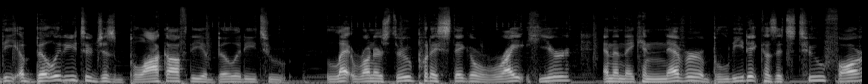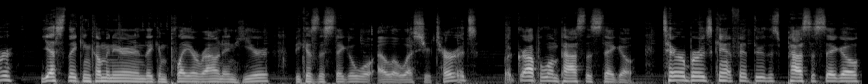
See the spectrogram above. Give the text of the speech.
the ability to just block off the ability to let runners through, put a stego right here, and then they can never bleed it because it's too far. Yes, they can come in here and they can play around in here because the stego will LOS your turrets, but grapple them past the stego. Terror birds can't fit through this past the stego.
